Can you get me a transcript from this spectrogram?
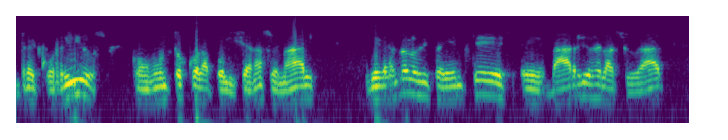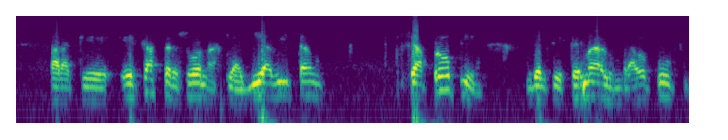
recorridos conjuntos con la Policía Nacional, llegando a los diferentes eh, barrios de la ciudad para que estas personas que allí habitan se apropien del sistema de alumbrado público,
